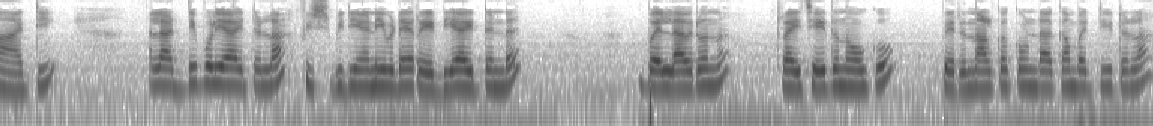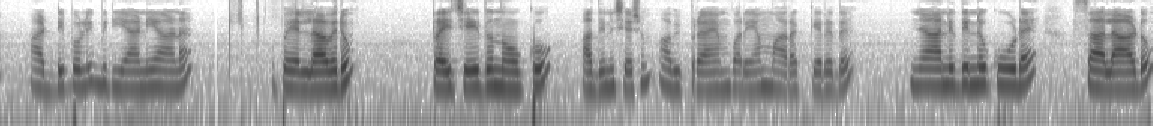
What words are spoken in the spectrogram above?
മാറ്റി. നല്ല അടിപൊളിയായിട്ടുള്ള ഫിഷ് ബിരിയാണി ഇവിടെ റെഡി ആയിട്ടുണ്ട്. അപ്പോൾ എല്ലാവരും ഒന്ന് ട്രൈ ചെയ്ത് നോക്കൂ. പെരുന്നാൾക്കൊക്കെ ഉണ്ടാക്കാൻ പറ്റിയിട്ടുള്ള അടിപൊളി ബിരിയാണിയാണ്. അപ്പോൾ എല്ലാവരും ട്രൈ ചെയ്ത് നോക്കൂ. അതിനുശേഷം അഭിപ്രായം പറയാൻ മറക്കരുത്. ഞാനിതിന്റെ കൂടെ സലാഡും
